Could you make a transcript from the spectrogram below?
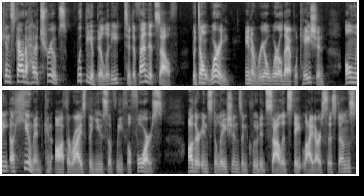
can scout ahead of troops with the ability to defend itself. But don't worry, in a real world application, only a human can authorize the use of lethal force. Other installations included solid state LiDAR systems,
